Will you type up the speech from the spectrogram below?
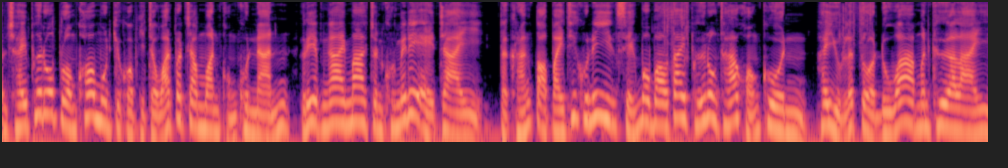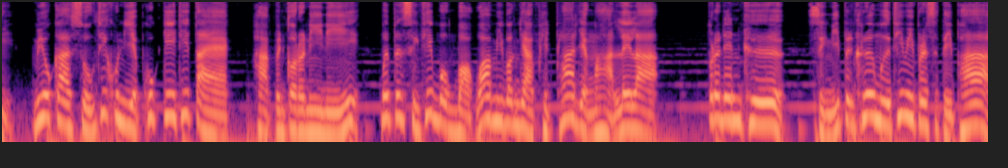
รใช้เพื่อรวบรวมข้อมูลเกี่ยวกับกิจวัตรประจำวันของคุณนั้น เรียบง่ายมากจนคุณไม่ได้เอะใจ แต่ครั้งต่อไปที่คุณได้ยินเสียงเบาๆใต้พื้นรองเท้าของคุณ ให้หยุดและตรวจดูว่ามันคืออะไร มีโอกาสสูงที่คุณเหยียบคุกกี้ที่แตก หากเป็นกรณีนี้มันเป็นสิ่งที่บ่งบอกว่ามีบางอย่างผิดพลาดอย่างมหันเลยล่ะประเด็นคือ สิ่งนี้เป็นเครื่องมือที่มีประสิทธิภาพ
